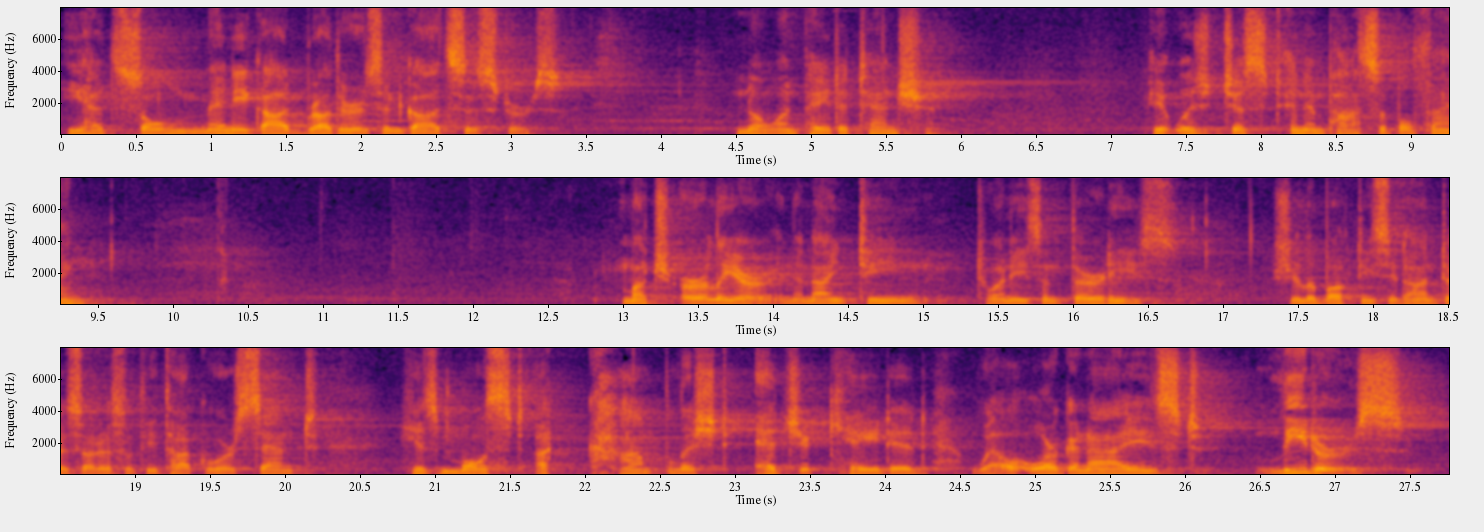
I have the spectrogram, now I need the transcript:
He had so many God brothers and God sisters. No one paid attention. It was just an impossible thing. Much earlier in the 1920s and 30s, Srila Bhakti Siddhanta Saraswati Thakur sent his most accomplished, educated, well organized leaders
